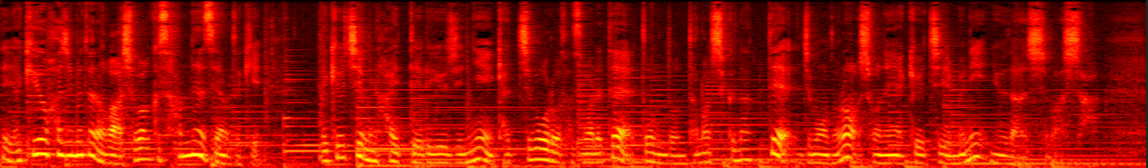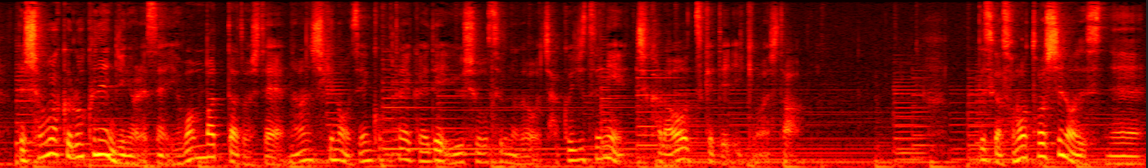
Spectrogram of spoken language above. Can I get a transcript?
で野球を始めたのが小学3年生の時。野球チームに入っている友人にキャッチボールを誘われてどんどん楽しくなって地元の少年野球チームに入団しました。で小学6年時にはですね4番バッターとして軟式の全国大会で優勝するなど着実に力をつけていきました。ですがその年のですね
